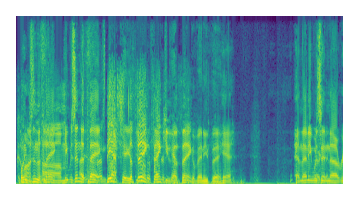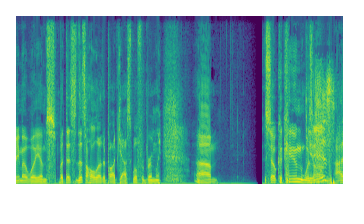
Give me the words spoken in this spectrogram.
Come Well, he was in the thing. Um, he was in the I- thing. my Yes, case. the thing. Thank you, the thing. of anything. Yeah. And then he was in uh, Remo Williams, but this that's a whole other podcast, Wilford Brimley. Um, so Cocoon was It on. is? I,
